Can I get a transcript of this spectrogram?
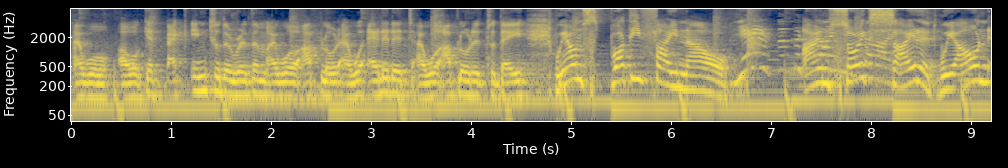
I will I will get back into the rhythm. I will upload. I will edit it. I will upload it today. We are on Spotify now. Yes. I'm so excited. We are on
